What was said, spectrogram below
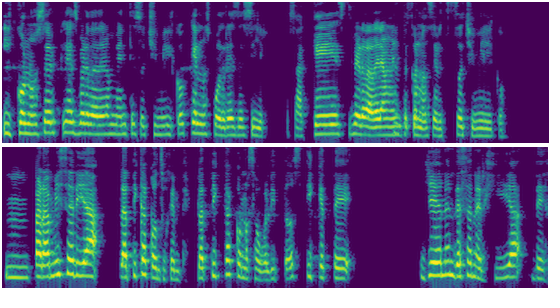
y conocer qué es verdaderamente Xochimilco, ¿qué nos podrías decir? O sea, ¿qué es verdaderamente conocer Xochimilco? Mm, para mí sería, platica con su gente, platica con los abuelitos y que te llenen de esa energía de,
